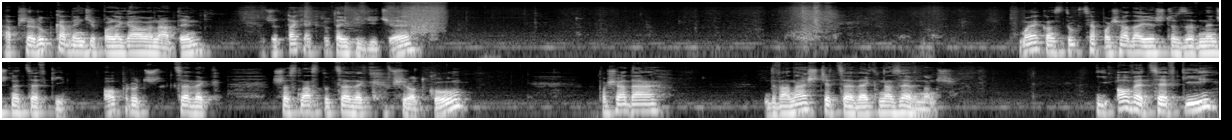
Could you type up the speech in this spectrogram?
a przeróbka będzie polegała na tym, że tak jak tutaj widzicie, Moja konstrukcja posiada jeszcze zewnętrzne cewki. Oprócz cewek, 16 cewek w środku, posiada 12 cewek na zewnątrz. I owe cewki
